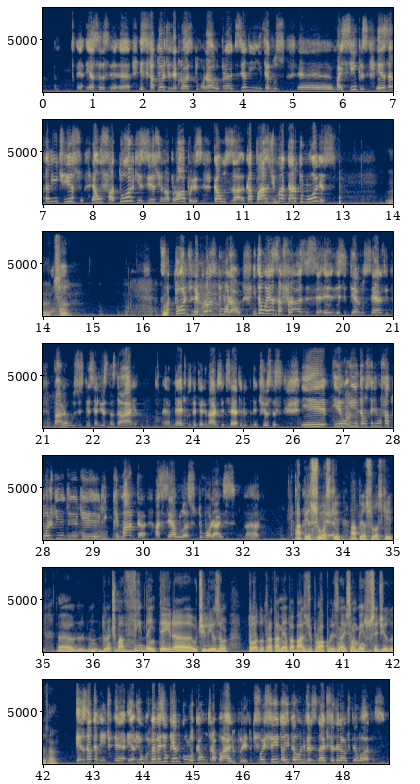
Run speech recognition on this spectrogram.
é, é, esse fator de necrose tumoral, para dizendo em, em termos é, mais simples, é exatamente isso. É um fator que existe na própolis causa, capaz de matar tumores. Hum, sim fator de necrose tumoral. Então essa frase, esse termo serve para os especialistas da área, é, médicos, veterinários, etc., dentistas, e, e, e, então seria um fator que, de, que, que, que, mata as células tumorais. Né? Há pessoas é, que, há pessoas que uh, durante uma vida inteira utilizam todo o tratamento à base de própolis né, e são bem-sucedidas. Né? Exatamente. É, eu, mas eu quero colocar um trabalho, Cleito, que foi feito aí pela Universidade Federal de Pelotas.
